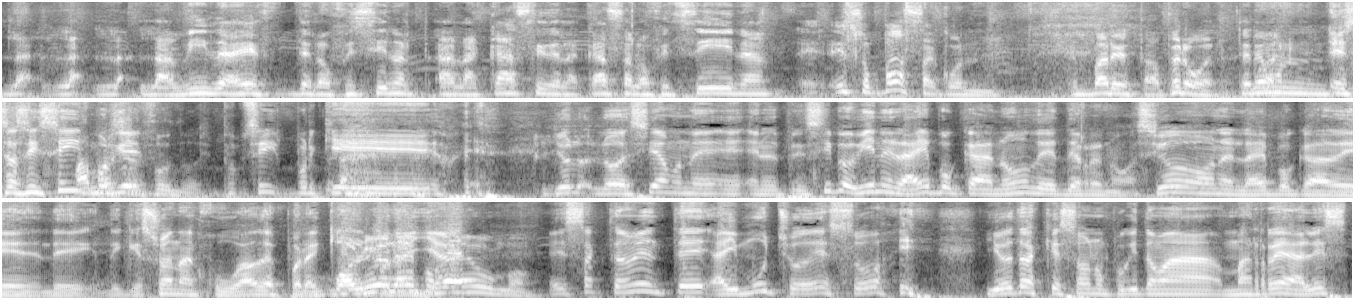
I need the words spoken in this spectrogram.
la, la- la- la vida es de la oficina a la casa y de la casa a la oficina. Eh, Eso pasa con, en varios estados. Pero bueno, tenemos Bueno, un. Es así, sí, Vamos porque, al fútbol. sí, porque yo lo, lo decíamos en, en el principio, viene la época ¿no? de, de renovación, en la época de, de- de que suenan jugadores por aquí. Volvió por la allá. época de humo. Exactamente, hay mucho de eso y, y otras que son un poquito más, más reales.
